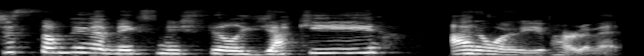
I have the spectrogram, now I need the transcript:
just something that makes me feel yucky, I don't want to be a part of it.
